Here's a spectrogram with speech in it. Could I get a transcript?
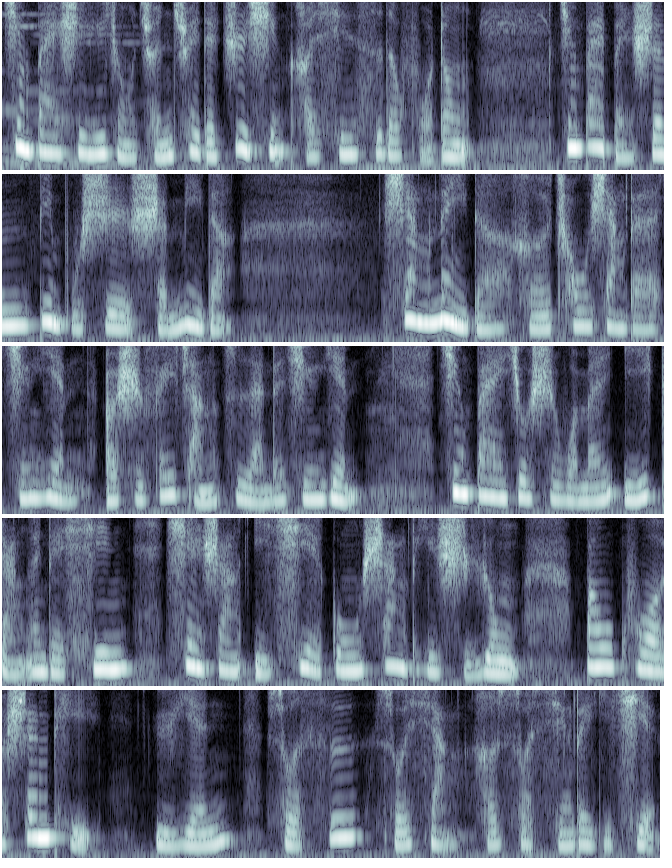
敬拜是一种纯粹的智性和心思的活动。敬拜本身并不是神秘的、向内的和抽象的经验，而是非常自然的经验。敬拜就是我们以感恩的心献上一切供上帝使用，包括身体、语言、所思、所想和所行的一切。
